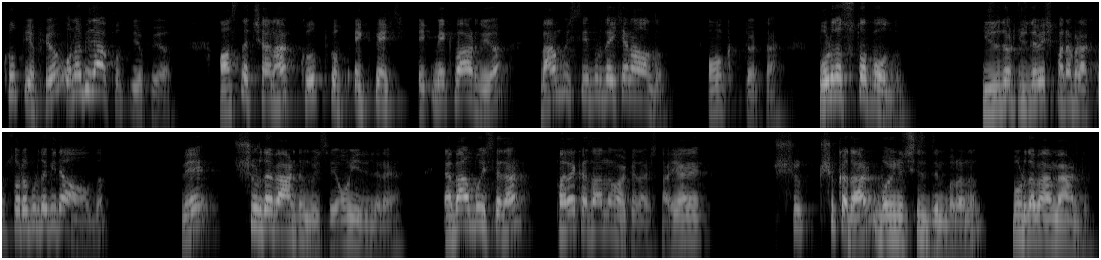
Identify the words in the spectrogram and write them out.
kulp yapıyor. Ona bir daha kulp yapıyor. Aslında çanak, kulp, kulp, ekmek. Ekmek var diyor. Ben bu hisseyi buradayken aldım. 10.44'ten. Burada stop oldum. %4, %5 para bıraktım. Sonra burada bir daha aldım. Ve şurada verdim bu hisseyi 17 liraya. Yani ben bu hisseden para kazandım arkadaşlar. Yani şu, şu kadar boyunu çizdim buranın. Burada ben verdim.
